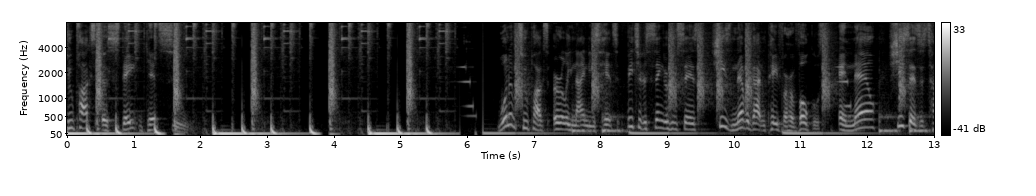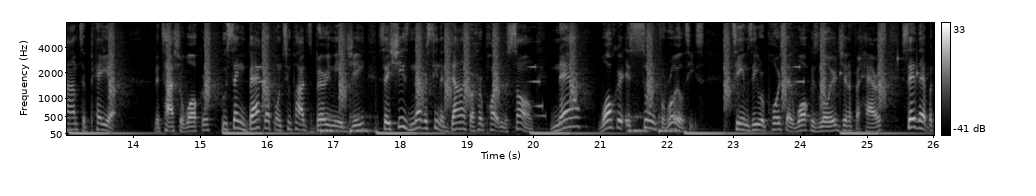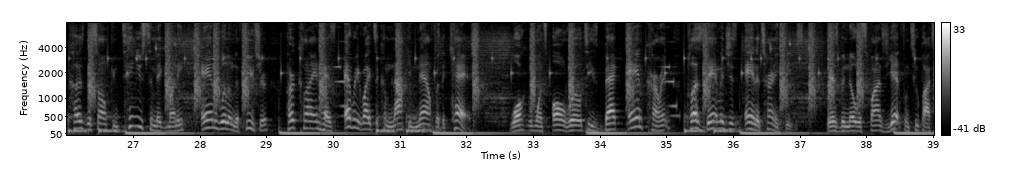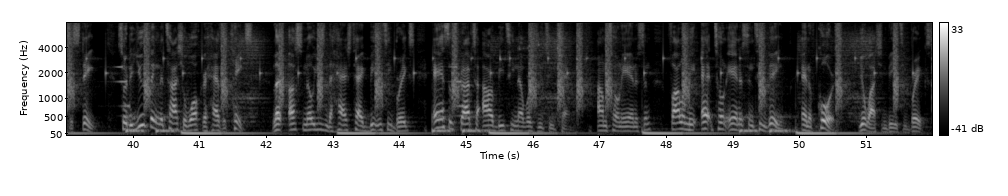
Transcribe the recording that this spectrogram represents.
Tupac's estate gets sued. One of Tupac's early 90s hits featured a singer who says she's never gotten paid for her vocals, and now she says it's time to pay up. Natasha Walker, who sang backup on Tupac's Bury Me a G, says she's never seen a dime for her part in the song. Now, Walker is suing for royalties. TMZ reports that Walker's lawyer, Jennifer Harris, said that because the song continues to make money and will in the future, her client has every right to come knocking now for the cash. Walker wants all royalties back and current, plus damages and attorney fees. There's been no response yet from Tupac's estate. So do you think Natasha Walker has a case? Let us know using the hashtag BET Breaks and subscribe to our BET Network YouTube channel. I'm Tony Anderson. Follow me at Tony Anderson TV. And of course, you're watching BET Breaks.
